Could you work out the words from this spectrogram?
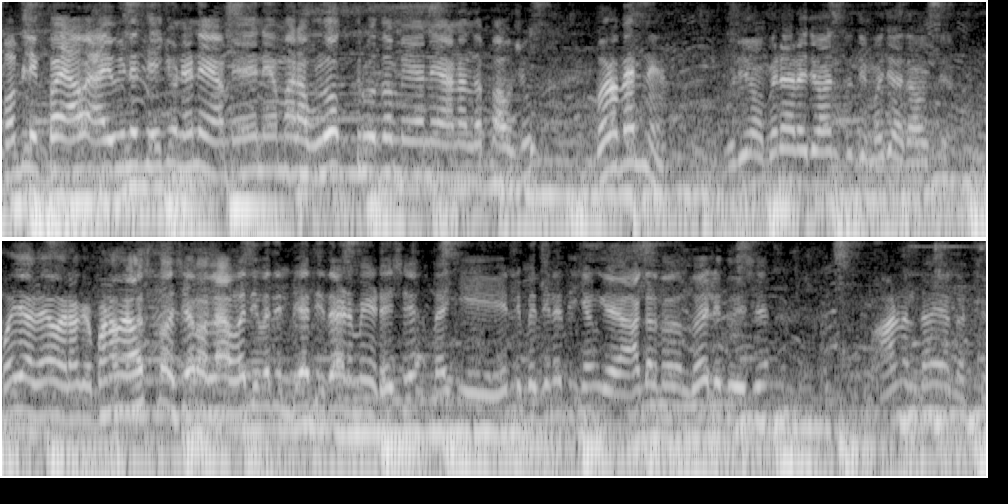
પબ્લિક ભાઈ હવે આવી નથી ગયું ને અમે એને અમારા વ્લોગ થ્રુ તમે એને આનંદ અપાવશું. બરોબર ને? વીડિયો બના રહેજો આજ સુધી મજા જ આવશે. મજા લેવા રાખે પણ હવે હસતો ચલો લા વધી વધી બેથી ત્રણ મિનિટ હશે. બાકી એટલી બધી નથી કેમ કે આગળ તો જોઈ લીધું છે આનંદદાયક જ છે.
